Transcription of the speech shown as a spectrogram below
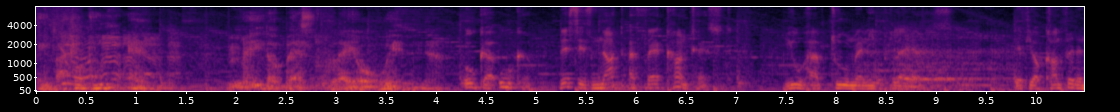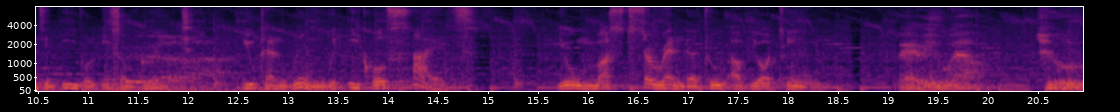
A battle to the end. May the best player win. Uka Uka, this is not a fair contest. You have too many players. If your confidence in evil is so great, you can win with equal sides. You must surrender two of your team. Very well. Choose.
